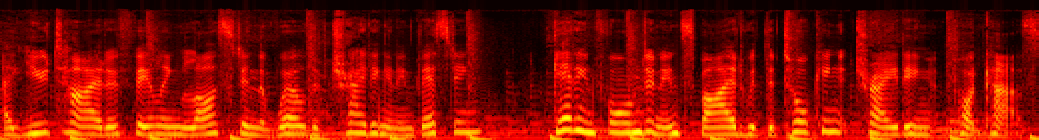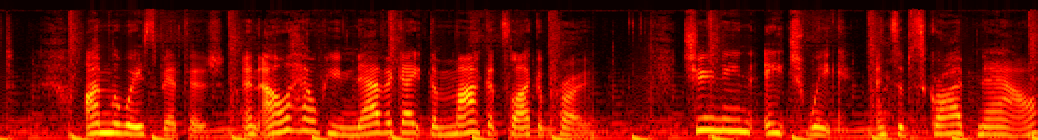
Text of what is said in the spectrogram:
Are you tired of feeling lost in the world of trading and investing? Get informed and inspired with the Talking Trading podcast. I'm Louise Bedford, and I'll help you navigate the markets like a pro. Tune in each week and subscribe now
